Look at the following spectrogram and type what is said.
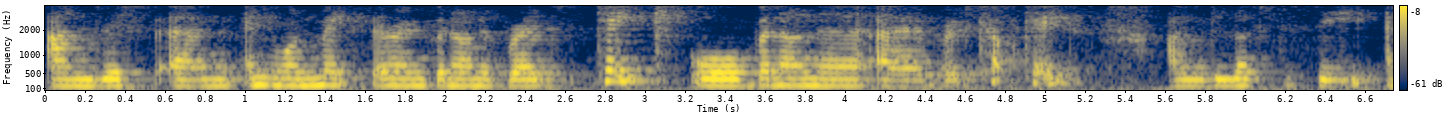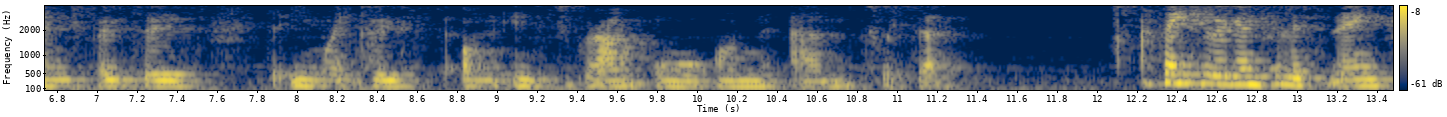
And if um, anyone makes their own banana bread cake or banana uh, bread cupcakes, I would love to see any photos that you might post on Instagram or on um, Twitter. Thank you again for listening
